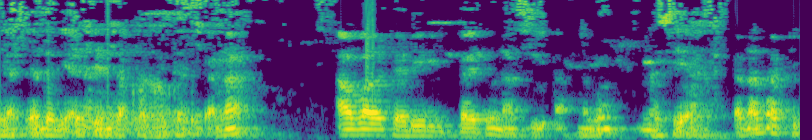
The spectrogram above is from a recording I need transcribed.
ya dan biadin takobi karena awal dari riba itu nasihat? Nasihat. Karena tadi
